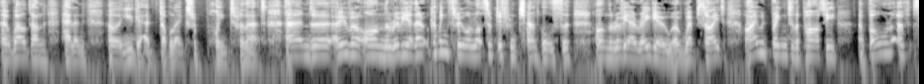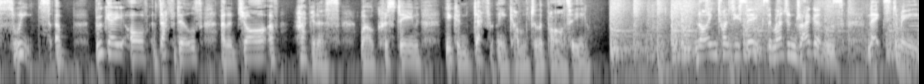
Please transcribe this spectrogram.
Uh, well done, Helen. Uh, you get a double extra point for that. And uh, over on the Riviera, they're coming through on lots of different channels on the Riviera Radio website. I would bring to the party a bowl of sweets, a bouquet of daffodils, and a jar of happiness. Well, Christine, you can definitely come to the party. 9.26, Imagine Dragons, next to me.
